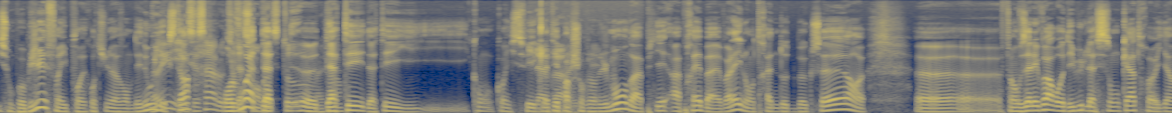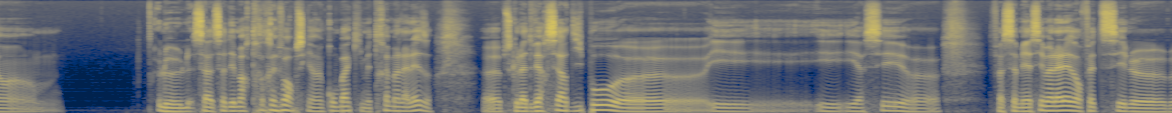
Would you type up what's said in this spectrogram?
ils sont pas obligés. Enfin, ils pourraient continuer à vendre des nouilles, Oui, etc. ça, On le voit, Dat- resto, daté, daté, il- quand, quand il se fait Il éclater par le champion du monde, après, bah, voilà, il entraîne d'autres boxeurs. Enfin, vous allez voir au début de la saison 4, il y a un le, le- ça, ça démarre très très fort parce qu'il y a un combat qui met très mal à l'aise parce que l'adversaire d'Hippo euh, est, est- est assez euh, enfin ça met assez mal à l'aise en fait. C'est le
